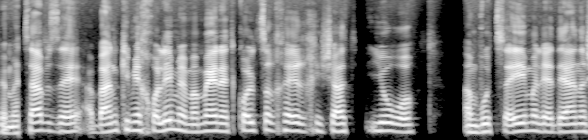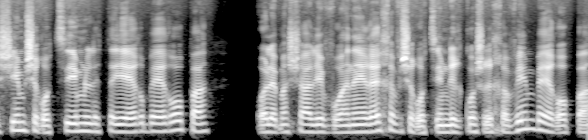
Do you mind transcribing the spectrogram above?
במצב זה הבנקים יכולים לממן את כל צורכי רכישת יורו המבוצעים על ידי אנשים שרוצים לתייר באירופה או למשל יבואני רכב שרוצים לרכוש רכבים באירופה,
